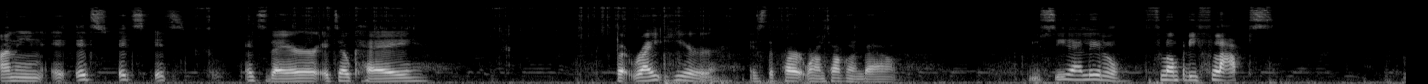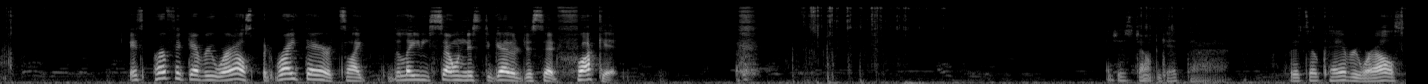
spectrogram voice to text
I mean, it, it's, it's, it's, it's there. It's okay. But right here is the part where I'm talking about. You see that little flumpity flops? It's perfect everywhere else, but right there, it's like the lady sewing this together just said, fuck it. just don't get that. But it's okay everywhere else.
